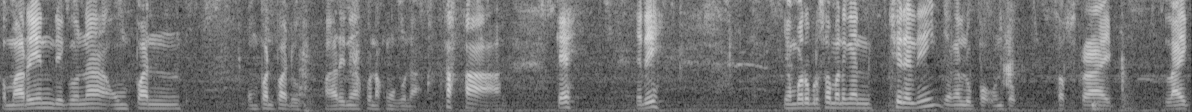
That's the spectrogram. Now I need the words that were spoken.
kemarin dia guna umpan umpan padu. Hari ini aku nak mau guna haha. Oke. Okay. jadi yang baru bersama dengan channel ini jangan lupa untuk subscribe like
